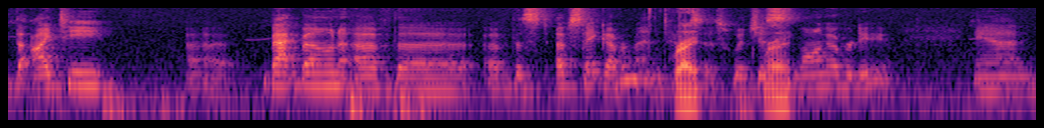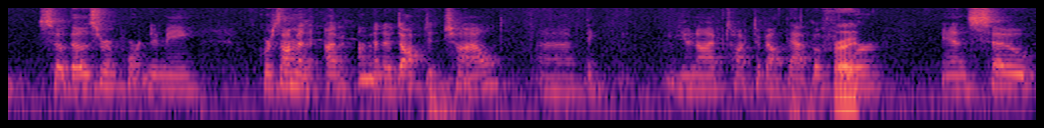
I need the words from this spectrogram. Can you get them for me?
the IT uh, backbone of the of the st- of state government in Right, Texas, which is right. long overdue, and so those are important to me. Of course, I'm an I'm, I'm an adopted child. Uh, I think you and I have talked about that before, and so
